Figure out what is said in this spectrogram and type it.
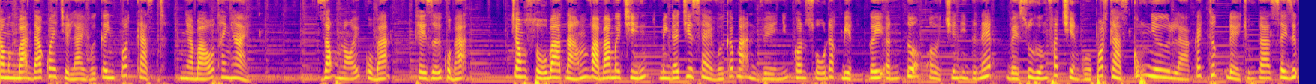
Chào mừng bạn đã quay trở lại với kênh podcast Nhà báo Thanh Hải. Giọng nói của bạn, thế giới của bạn. Trong số 38 và 39, mình đã chia sẻ với các bạn về những con số đặc biệt gây ấn tượng ở trên Internet về xu hướng phát triển của podcast cũng như là cách thức để chúng ta xây dựng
